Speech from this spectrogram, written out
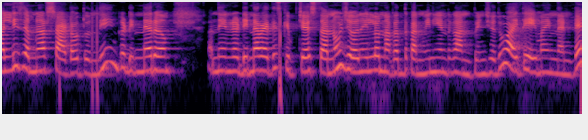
మళ్ళీ సెమినార్ స్టార్ట్ అవుతుంది. ఇంకా డిన్నర్ నేను డిన్నర్ అయితే స్కిప్ చేస్తాను. జర్నీలో నాకు అంత కన్వీనియంట్గా అనిపించదు. అయితే ఏమైందంటే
